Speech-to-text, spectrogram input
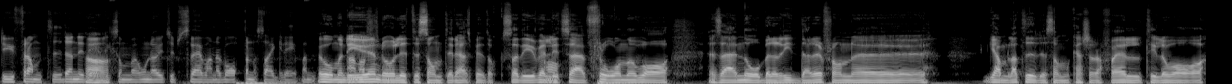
det är ju framtiden i det Ja. liksom. Hon har ju typ svävande vapen och så här grejer. Men Jo, men det är ju annars- ändå lite sånt i det här spelet också. Det är ju väldigt Ja. så här från att vara en så här nobel riddare från eh, gamla tider som kanske Rafael till att vara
